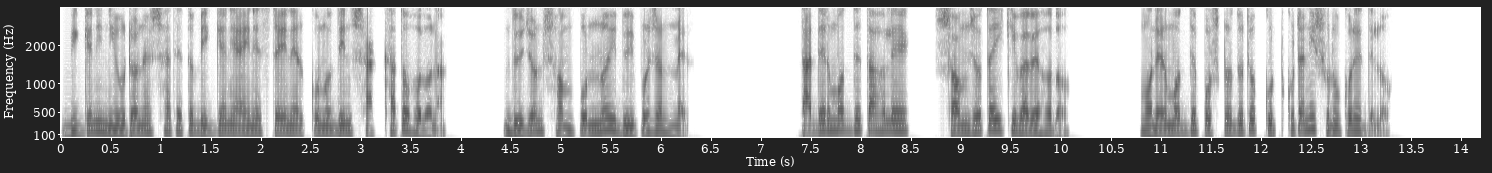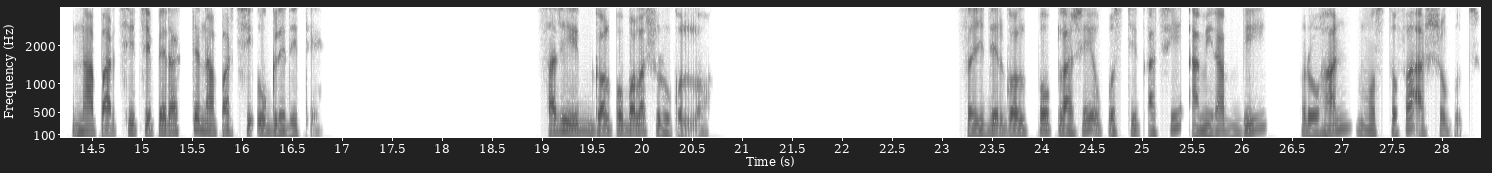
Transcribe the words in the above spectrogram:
বিজ্ঞানী নিউটনের সাথে তো বিজ্ঞানী আইনস্টাইনের কোনোদিন সাক্ষাৎও হলো না। দুইজন সম্পূর্ণই দুই প্রজন্মের। তাদের মধ্যে তাহলে সমঝোতাই কীভাবে হলো? মনের মধ্যে প্রশ্ন দুটো কুটকুটানি শুরু করে দিল। না পারছি চেপে রাখতে, না পারছি উগরে দিতে। সাজিদ গল্প বলা শুরু করল। সাজিদের গল্প ক্লাসে উপস্থিত আছি আমি রাব্বি, রোহান, মোস্তফা আর সবুজ।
